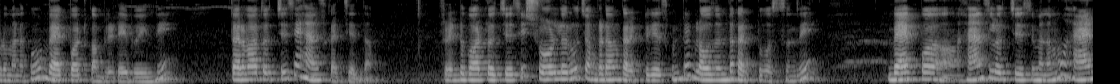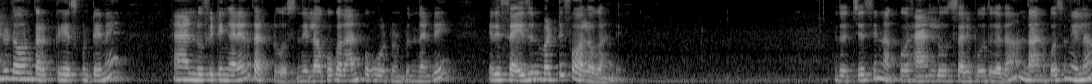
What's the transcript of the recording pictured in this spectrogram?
ఇప్పుడు మనకు బ్యాక్ పార్ట్ కంప్లీట్ అయిపోయింది. తర్వాత వచ్చేసి హ్యాండ్స్ కట్ చేద్దాం. ఫ్రంట్ పార్ట్లో వచ్చేసి షోల్డరు చంకడౌన్ కరెక్ట్గా వేసుకుంటే బ్లౌజ్ అంతా కరెక్ట్గా వస్తుంది. బ్యాక్ పా హ్యాండ్స్లో వచ్చేసి మనము హ్యాండ్ డౌన్ కరెక్ట్గా వేసుకుంటేనే హ్యాండ్ ఫిట్టింగ్ అనేది కరెక్ట్గా వస్తుంది. ఇలా ఒక్కొక్క దానికి ఒక్కొక్కటి ఉంటుందండి. ఇది సైజుని బట్టి ఫాలో కండి ఇది వచ్చేసి నాకు హ్యాండ్ లూజ్ సరిపోదు కదా దానికోసం ఇలా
